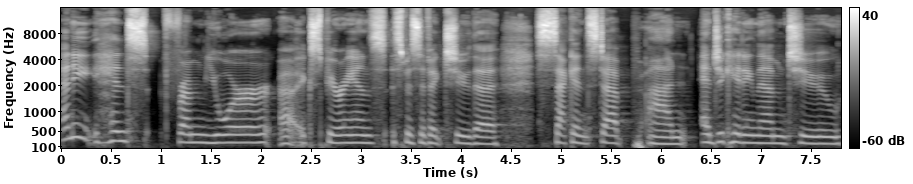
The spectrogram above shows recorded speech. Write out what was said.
Any hints from your uh, experience specific to the second step on educating them to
